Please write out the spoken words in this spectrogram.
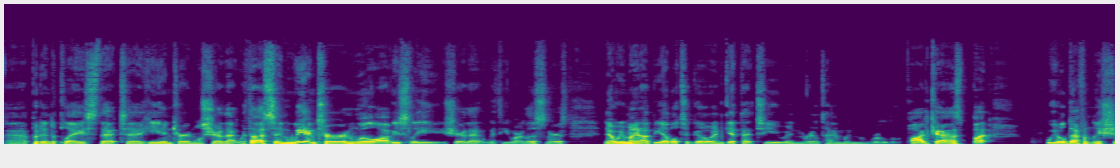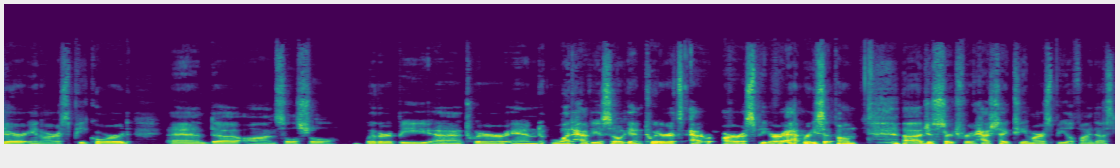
uh, put into place, that uh, he in turn will share that with us, and we in turn will obviously share that with you, our listeners. Now we might not be able to go and get that to you in real time in the world of the podcast, but we will definitely share in RSP Cord and uh, on social, whether it be uh, Twitter and what have you. So again, Twitter it's at RSP or at Reset Home. Uh, just search for hashtag TeamRSP, you'll find us.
